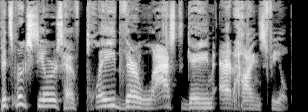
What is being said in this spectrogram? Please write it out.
Pittsburgh Steelers have played their last game at Heinz Field.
